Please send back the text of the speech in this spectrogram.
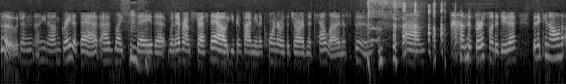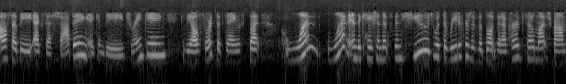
food, and uh, you know I'm great at that. I'd like to say that whenever I'm stressed out, you can find me in a corner with a jar of Nutella and a spoon. um, I'm the first one to do that. But it can al- also be excess shopping. It can be drinking. It can be all sorts of things. But one one indication that's been huge with the readers of the book that I've heard so much from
